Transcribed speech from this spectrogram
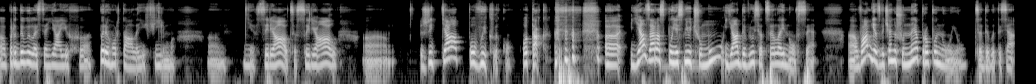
Е, передивилася я їх, е, перегортала їх фільм. Е, ні, серіал, це серіал е, Життя по виклику. Отак. Я зараз поясню, чому я дивлюся це лайно все. Вам я, звичайно, що не пропоную це дивитися.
